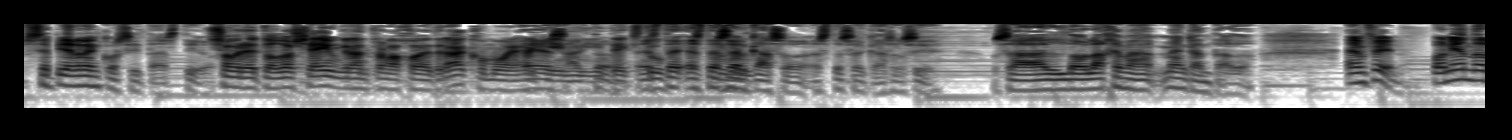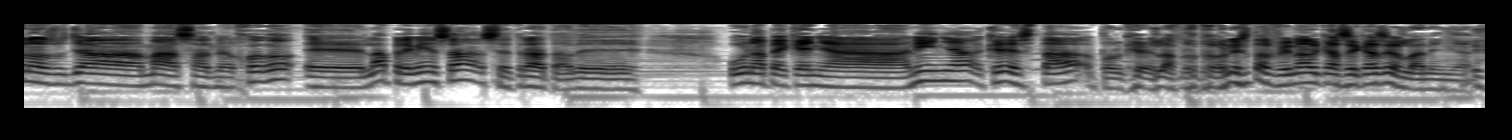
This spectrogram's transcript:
se pierden cositas, tío. Sobre todo si hay un gran trabajo detrás, como es aquí en Exacto. Text Two. Este, este es el caso, este es el caso, sí. O sea, el doblaje me ha, me ha encantado. En fin, poniéndonos ya más en el juego, eh, la premisa se trata de una pequeña niña que está, porque la protagonista al final casi casi es la niña.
